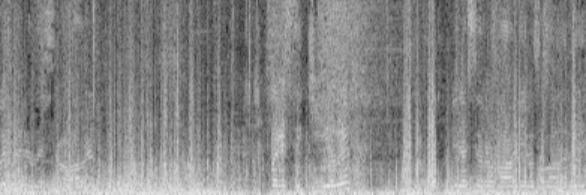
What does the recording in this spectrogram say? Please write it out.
Ми перележали, пересиділи біля сироварні розваленої.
